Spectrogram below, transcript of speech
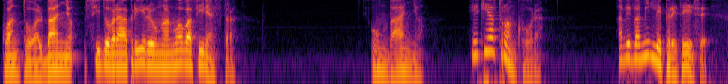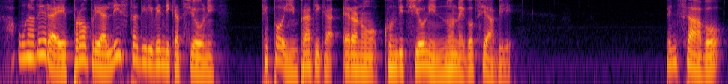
Quanto al bagno, si dovrà aprire una nuova finestra. Un bagno? E che altro ancora? Aveva mille pretese, una vera e propria lista di rivendicazioni, che poi in pratica erano condizioni non negoziabili. Pensavo,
